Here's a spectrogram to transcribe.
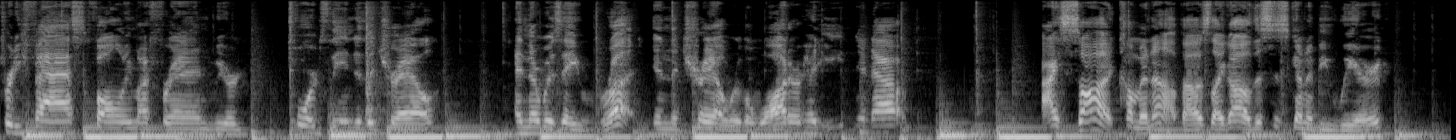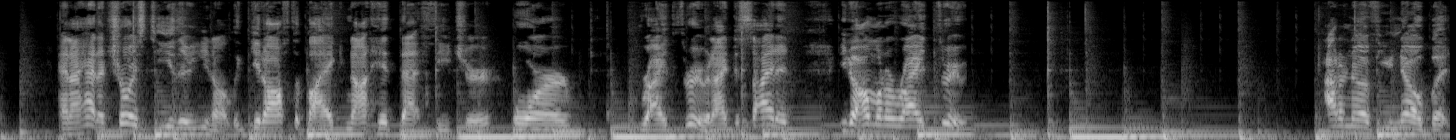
pretty fast, following my friend. We were towards the end of the trail, and there was a rut in the trail where the water had eaten it out. I saw it coming up. I was like, oh, this is going to be weird and I had a choice to either, you know, get off the bike, not hit that feature, or ride through. And I decided, you know, I'm going to ride through. I don't know if you know, but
